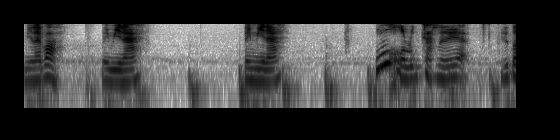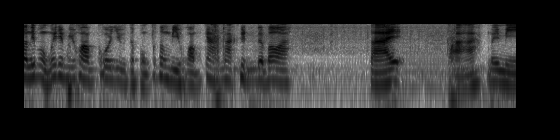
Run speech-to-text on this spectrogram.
มีอะไรป่าไม่มีนะ ไม่มีนะโอ้ขนลุกจัดเลยอะ คือตอนนี้ผมก็ยังมีความกลัวอยู่แต่ผมก็ต้องมีความกล้ามากขึ้นด้วยป่าวะซ้ายขวาไม่มี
